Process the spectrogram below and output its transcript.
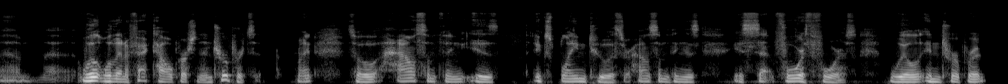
um, uh, will, will then affect how a person interprets it, right? So how something is explained to us or how something is, is set forth for us will interpret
